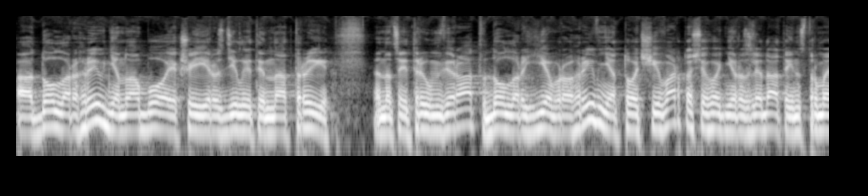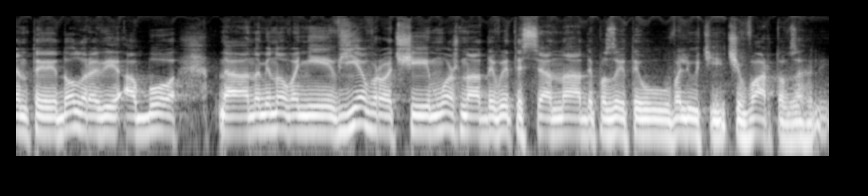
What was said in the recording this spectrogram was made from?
е, долар-гривня, ну або якщо її розділити на три на цей триумвірат долар, євро, гривня, то чи варто сьогодні розглядати інструменти доларові або е, номіновані в євро, чи можна дивитися на депозити у валюті, чи варто взагалі?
